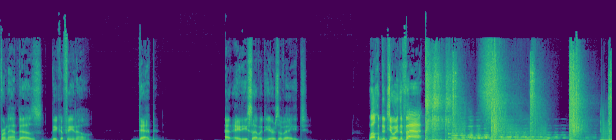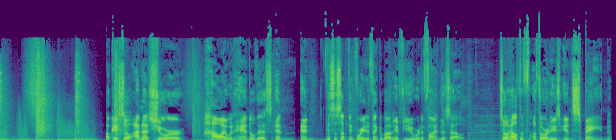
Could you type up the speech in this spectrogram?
Fernandez DiCafino, dead at 87 years of age. Welcome to Chewing the Fat. Okay, so I'm not sure how I would handle this, and and this is something for you to think about if you were to find this out. So, health authorities in Spain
